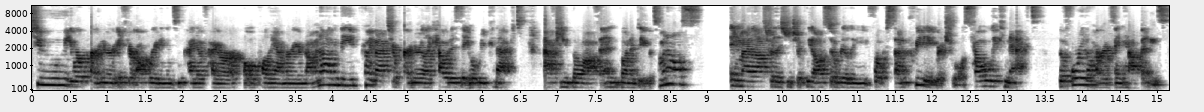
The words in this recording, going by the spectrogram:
to your partner if you're operating in some kind of hierarchical polyamory or non monogamy, coming back to your partner, like how it is that you'll reconnect after you go off and go on a date with someone else in my last relationship, we also really focused on pre-date rituals. How will we connect before the hard thing happens?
